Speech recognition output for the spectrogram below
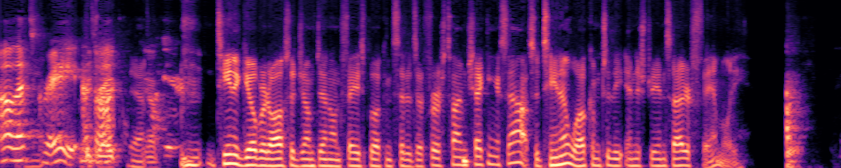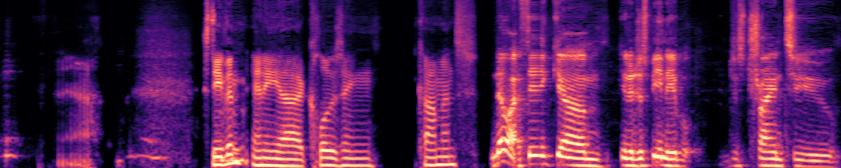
Oh, that's great. That's great. awesome. Yeah. Tina Gilbert also jumped in on Facebook and said it's her first time checking us out. So Tina, welcome to the Industry Insider family. Yeah. Stephen, mm-hmm. any uh, closing comments? No, I think um, you know just being able, just trying to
